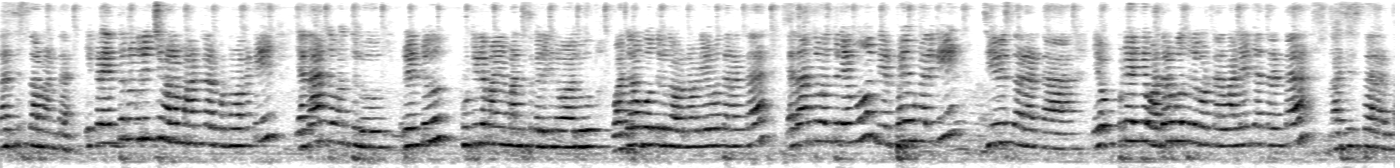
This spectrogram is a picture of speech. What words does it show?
నశిస్తామంట. ఇక్కడ ఇద్దరు గురించి మనం మాట్లాడుకుంటాం ఒకటి యథార్థవంతులు. రెండు కుటిలమైన మనసు కలిగిన వారు వదరబోతులుగా ఉన్నవాడు ఏమవుతారంట? యథార్థవంతుడేమో నిర్భయం కలిగి చేస్తారంట. ఎప్పుడైతే వదలబోతులుగా ఉంటారో వాళ్ళు ఏం చేస్తారంట? నశిస్తారంట.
